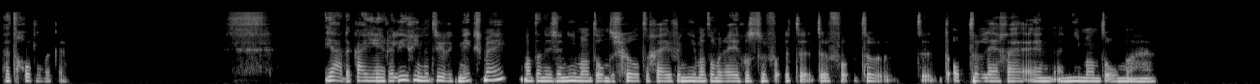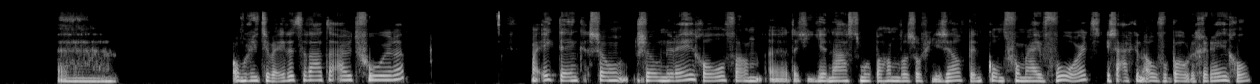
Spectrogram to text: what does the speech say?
het goddelijke. Ja, daar kan je in religie natuurlijk niks mee, want dan is er niemand om de schuld te geven, niemand om regels te, te, te, op te leggen en, niemand om, uh, uh, om rituelen te laten uitvoeren. Maar ik denk, zo'n regel van uh, dat je je naaste moet behandelen alsof je jezelf bent, komt voor mij voort, is eigenlijk een overbodige regel.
